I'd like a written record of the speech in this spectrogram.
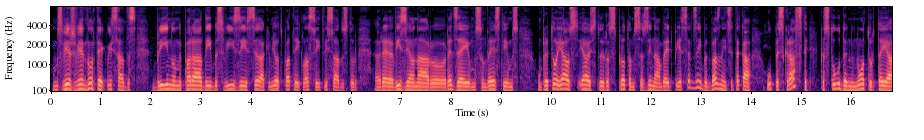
Mums bieži vien notiek visādas brīnumi, parādības, vīzijas. Cilvēkiem ļoti patīk lasīt visādus tur re, vizionāru redzējumus un vēstījumus. Un pret to jāuz, jāizturas, protams, ar zinām veidu piesardzību, bet baznīca ir tā kā upes krasti, kas ūdeni notur tajā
